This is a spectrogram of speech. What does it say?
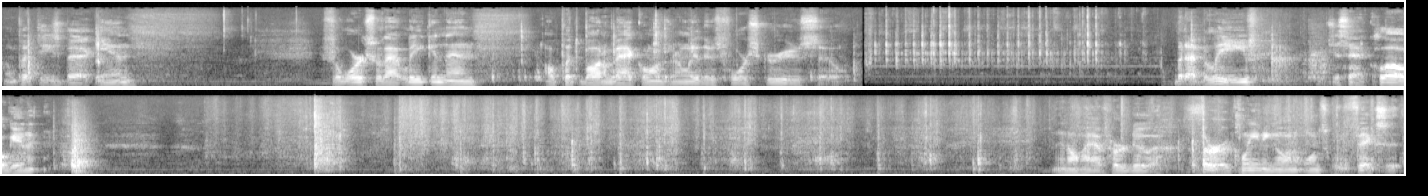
I'm going to put these back in. If it works without leaking, then I'll put the bottom back on. There's only those four screws, so. But I believe Just had a clog in it. Then I'll have her do a thorough cleaning on it once we fix it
